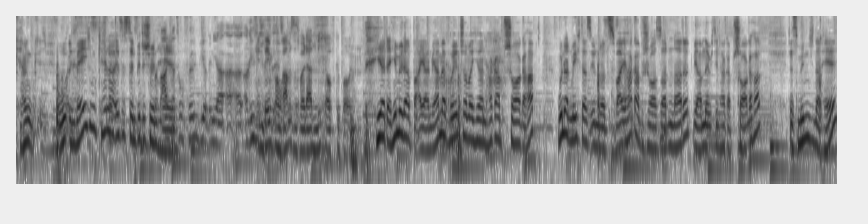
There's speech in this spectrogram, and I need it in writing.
Kern, wo, in welchem Keller ist es denn bitte schön hell? so füllen, wie wenn ihr äh, äh, In dem vom Ramses, weil der hat ein Licht aufgebaut. Hier der Himmel der Bayern. Wir haben ja vorhin schon mal hier einen Hackabschor gehabt. Wundert mich, dass ihr nur zwei Hackabschor-Sorten hattet. Wir haben nämlich den Hackabschor gehabt, das Münchner Hell.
